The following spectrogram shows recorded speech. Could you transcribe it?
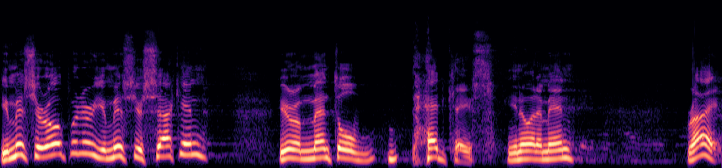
You miss your opener, you miss your second, you're a mental head case. You know what I mean? Right,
